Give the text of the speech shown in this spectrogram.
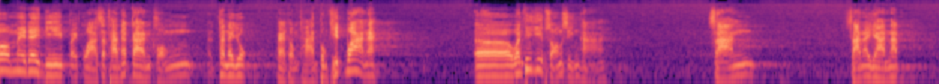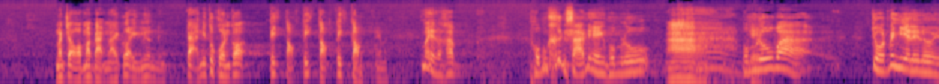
ก็ไม่ได้ดีไปกว่าสถานการณ์ของทานนายกแผ่ทองฐาน ผมคิดว่านะเอ่อวันที่ 22 สิงหาศาล ศาลอาญานัด มันจะออกมาแบบไหนก็อีกเรื่องหนึ่งแต่อันนี้ทุกคนก็ติ๊กตอกติ๊กตอกติ๊กตอกใช่ไหมไม่หรอกครับ ผมขึ้นศาลเองผมรู้ อ่าผมโอเครู้ว่าโจทย์ไม่มีอะไรเลย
